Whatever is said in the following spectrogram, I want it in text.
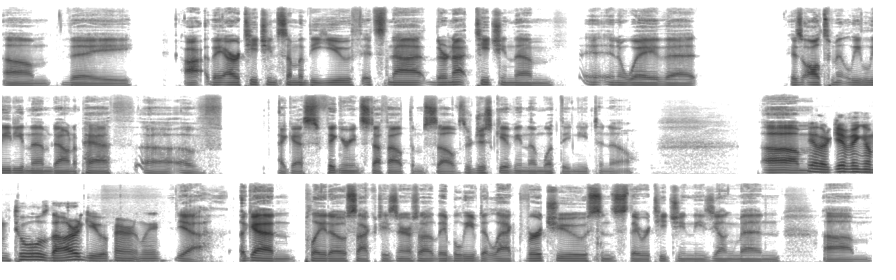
um, they are they are teaching some of the youth. It's not they're not teaching them in a way that is ultimately leading them down a path uh, of I guess figuring stuff out themselves. They're just giving them what they need to know. Um, yeah, they're giving them tools to argue. Apparently. yeah. Again, Plato, Socrates, and Aristotle, they believed it lacked virtue since they were teaching these young men um,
